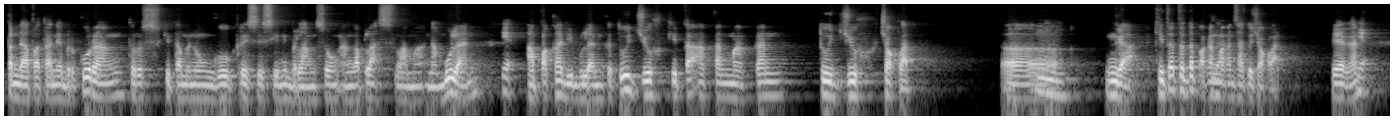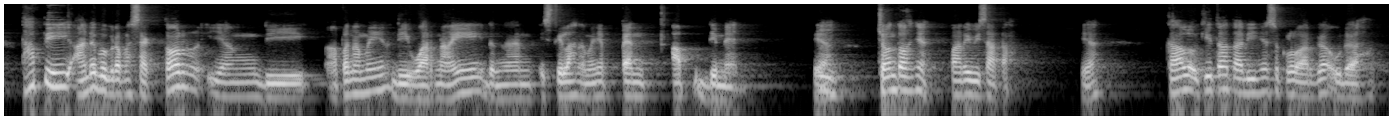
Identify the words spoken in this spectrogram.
pendapatannya berkurang, terus kita menunggu krisis ini berlangsung, anggaplah selama enam bulan, Ya. apakah di bulan ketujuh kita akan makan tujuh coklat? Eh, Hmm. Enggak, kita tetap akan Enggak. makan satu coklat, ya kan? Ya. Tapi ada beberapa sektor yang di apa namanya diwarnai dengan istilah namanya pent up demand. Ya. Hmm. Contohnya pariwisata. Ya. Kalau kita tadinya sekeluarga udah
